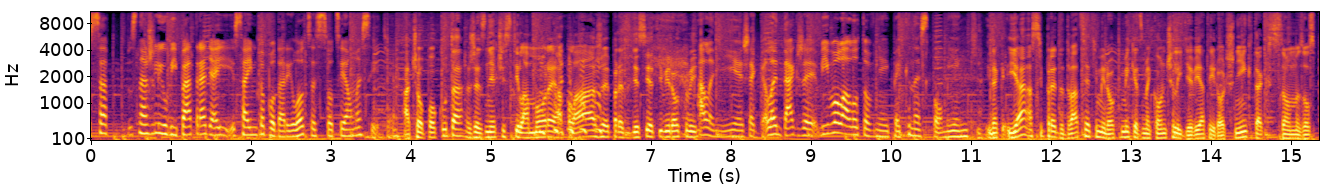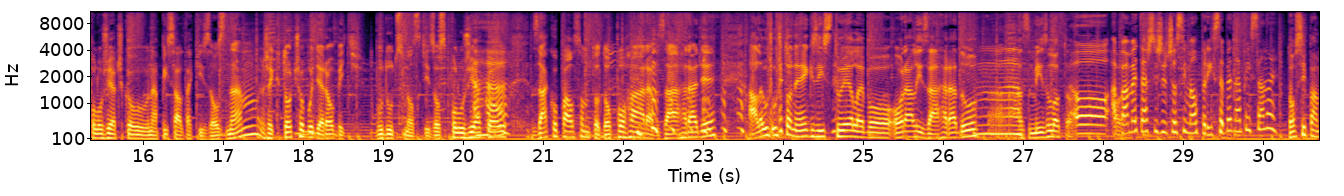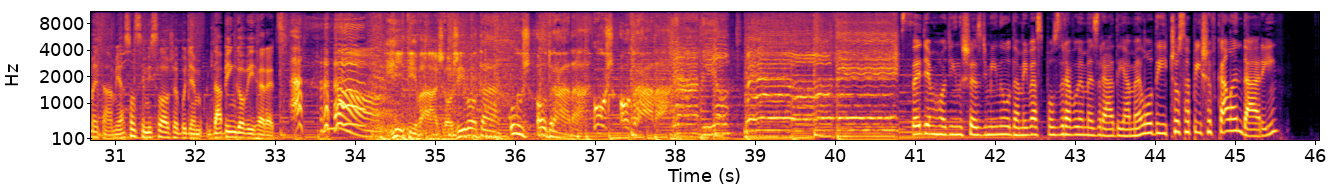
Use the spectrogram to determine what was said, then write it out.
sa snažili ju vypátrať, aj sa im to podarilo cez sociálne siete. A čo pokuta? Že znečistila more a pláže pred desiatimi rokmi? Ale nie, však len tak, že vyvolalo to v nej pekné spomienky. Inak ja asi pred 20 rokmi, keď sme končili 9. ročník, tak som so spolužiačkou napísal taký zoznam, že kto čo bude robiť v budúcnosti so spolužiakou. Zakopal som to do pohára v záhrade, ale už, už to neexistuje, lebo orali záhradu a, a zmizlo to. O, a Ale- pamätáš si, že čo si mal pri sebe napísané? To si pamätám. Ja som si myslel, že budem dubbingový herec. Hity vášho života už od rána. Už od rána. Radio Melody. 7 hodín 6 minút a my vás pozdravujeme z Rádia Melody. Čo sa píše v kalendári?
